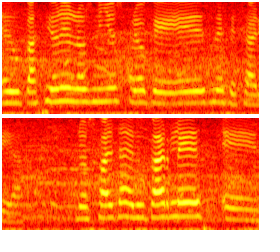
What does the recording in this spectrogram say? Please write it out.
Educación en los niños creo que es necesaria. Nos falta educarles en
